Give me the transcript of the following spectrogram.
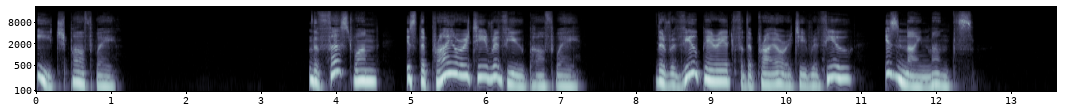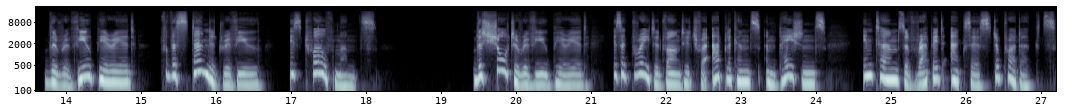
each pathway. The first one is the priority review pathway. The review period for the priority review is nine months. The review period for the standard review is 12 months. The shorter review period is a great advantage for applicants and patients in terms of rapid access to products.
